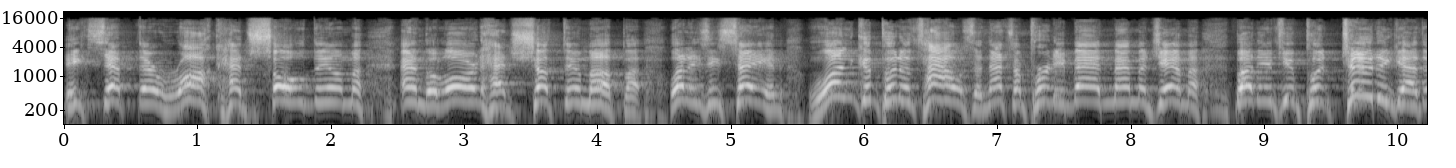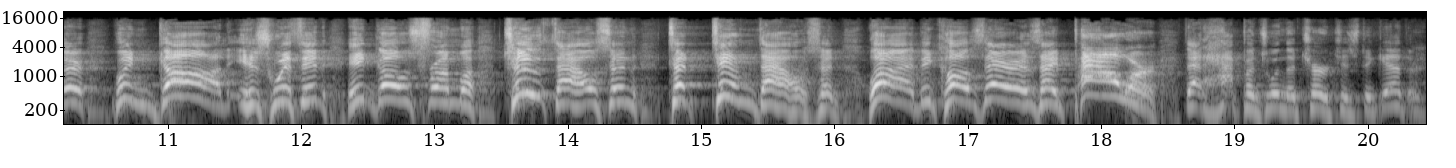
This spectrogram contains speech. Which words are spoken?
except their rock had sold them and the Lord had shut them up. Uh, what is he saying? One could put a thousand. That's a pretty bad mamma jamma. But if you put two together, when God is with it, it goes from 2,000 to 10,000. Why? Because there is a power that happens when the church is together.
